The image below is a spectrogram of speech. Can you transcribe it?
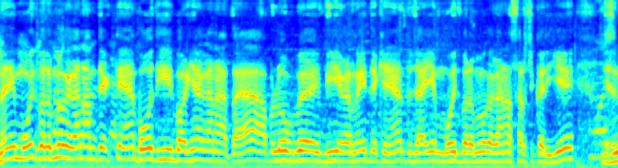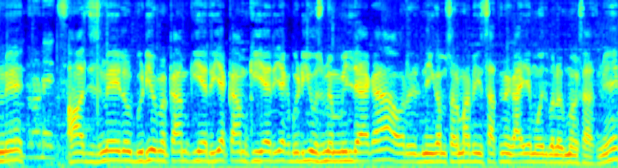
नहीं मोहित बलमुआ का गाना हम देखते हैं बहुत ही बढ़िया गाना आता है। आप लोग भी अगर नहीं देखे हैं तो जाइए मोहित बलमो का गाना सर्च करिए जिसमें हाँ। जिसमें ये लोग वीडियो में काम किए रिया काम किया रिया का वीडियो उसमें मिल जाएगा और निगम शर्मा भी साथ में गाइए मोहित बलमुआ के साथ में।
